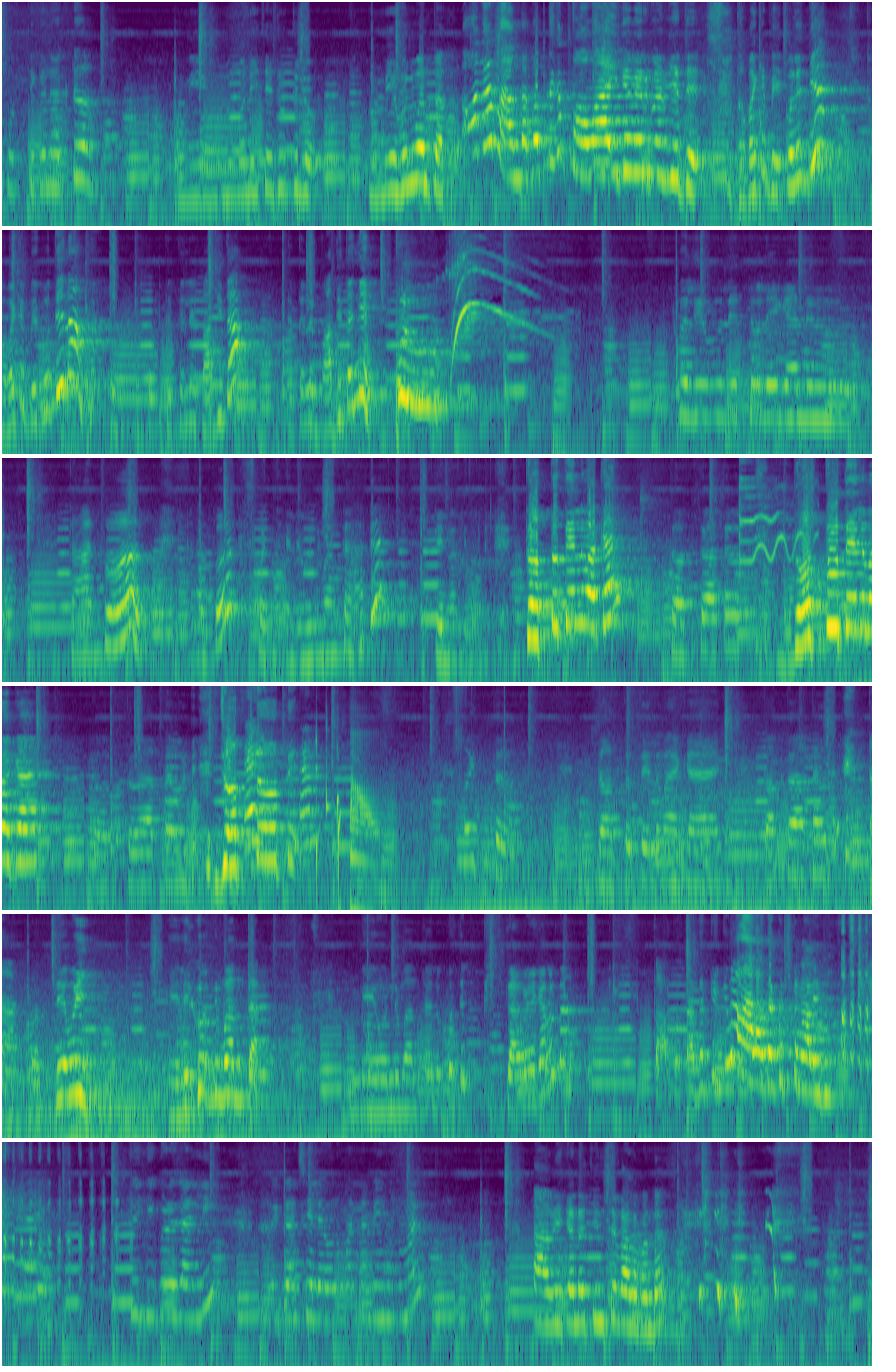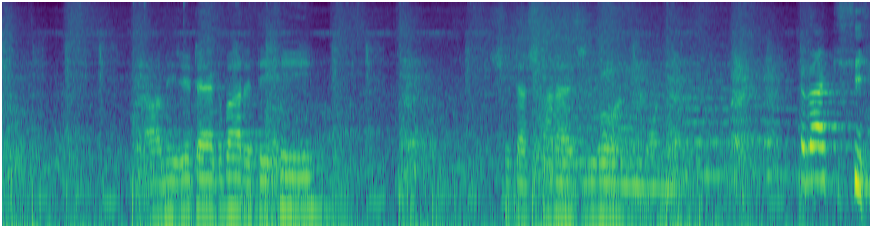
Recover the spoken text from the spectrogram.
তুই করতে গেলে একটা মেয়ে হনুমান এসে দুধলো মেয়ে হনুমানটা আমাদের রান্নাঘর থেকে সবাইকে বের করে দিয়েছে সবাইকে বের করে দিয়ে সবাইকে বের করে দিয়ে না তেতেলের বাদিটা তেতেলের বাদিটা নিয়ে পুল তুলে বলে চলে গেল তারপর তারপর ওই তেল হনুমানটা হাতে তেল মাখা তত্ত্ব তেল মাখায় তত্ত্ব আতা দত্ত তেল মাখায় আতা ওঠে যত তে- ওই তো। যত তেল মাখায় তত আতা ওঠে তারপর দিয়ে ওই ছেলে হনুমানটা। মেয়ে হনুমানটার উপর দিয়ে ফিতা হয়ে গেল না। তারপর তাদেরকে কেউ আলাদা করতে পারেনি। তুই কি করে জানলি? ওইটা ছেলে হনুমান না মেয়ে হনুমান? আমি কেন চিনতে পারব না? আমি যেটা একবার দেখি সেটা সারা জীবন মনে। রাখি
